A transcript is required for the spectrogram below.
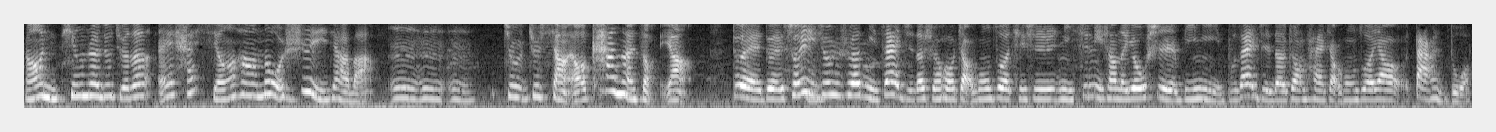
然后你听着就觉得，哎，还行哈，那我试一下吧，嗯嗯嗯，就就想要看看怎么样。对对，所以就是说你在职的时候找工作，其实你心理上的优势比你不在职的状态找工作要大很多。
